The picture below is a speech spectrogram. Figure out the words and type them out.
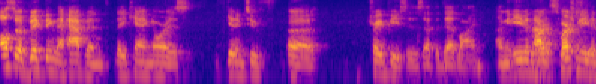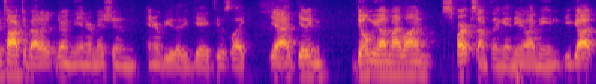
Also, a big thing that happened that you can't ignore is getting two uh, trade pieces at the deadline. I mean, even That Mark, Marchment even talked about it during the intermission interview that he gave. He was like, "Yeah, getting Domi on my line sparked something in you. I mean, you got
